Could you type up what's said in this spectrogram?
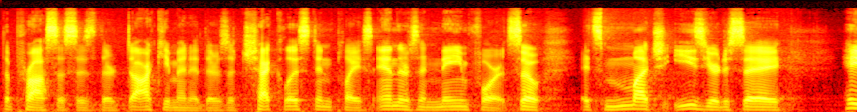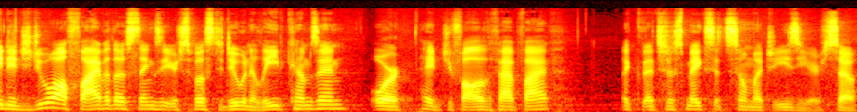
the processes, they're documented, there's a checklist in place, and there's a name for it. So it's much easier to say, hey, did you do all five of those things that you're supposed to do when a lead comes in? Or, hey, did you follow the Fab Five? Like, that just makes it so much easier. So,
